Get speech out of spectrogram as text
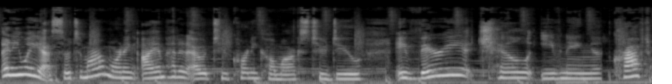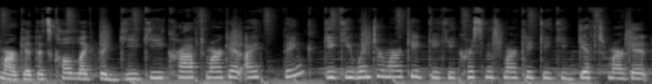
Anyway, yes, so tomorrow morning I am headed out to Courtenay Comox to do a very chill evening craft market that's called like the Geeky Craft Market, I think. Geeky Winter Market, Geeky Christmas Market, Geeky Gift Market,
